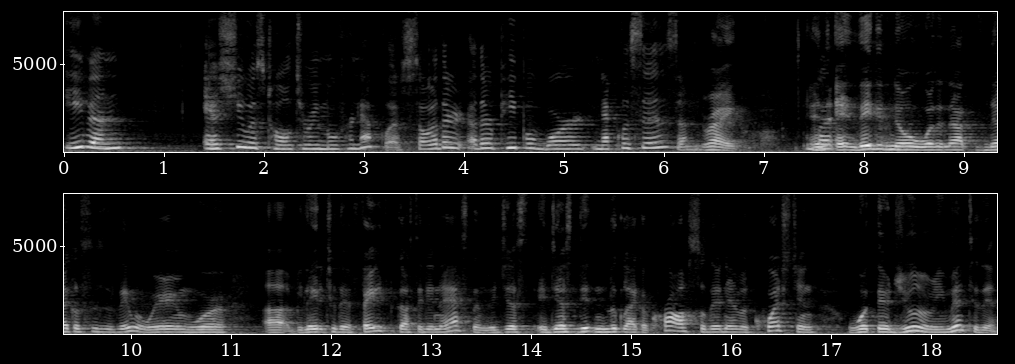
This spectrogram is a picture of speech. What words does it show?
even as she was told to remove her necklace. So other other people wore necklaces and right, and but, and they didn't know whether or not the necklaces that they were wearing were uh, related to their faith because they didn't ask them. They just it just didn't look like a cross, so they never questioned what their jewelry meant to them.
